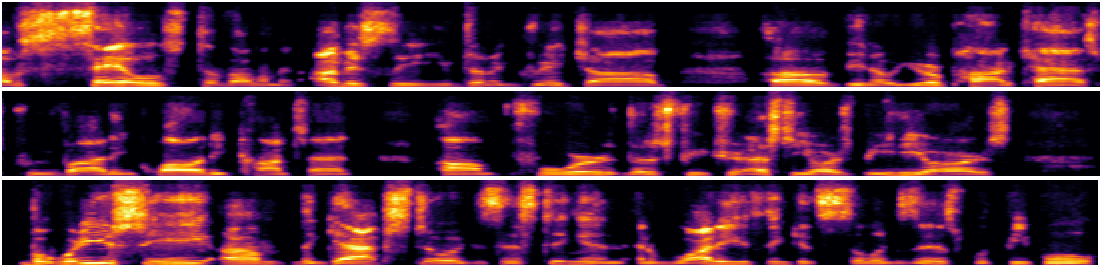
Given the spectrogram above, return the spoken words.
of sales development. Obviously, you've done a great job of you know your podcast providing quality content um, for those future SDRs, BDRs. But what do you see um, the gap still existing, and, and why do you think it still exists with people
